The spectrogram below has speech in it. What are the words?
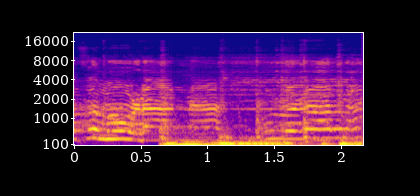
तोच मोडाना फुलडाला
